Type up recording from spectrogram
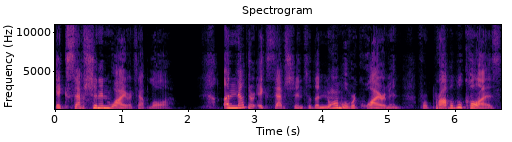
exception in wiretap law. Another exception to the normal requirement for probable cause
